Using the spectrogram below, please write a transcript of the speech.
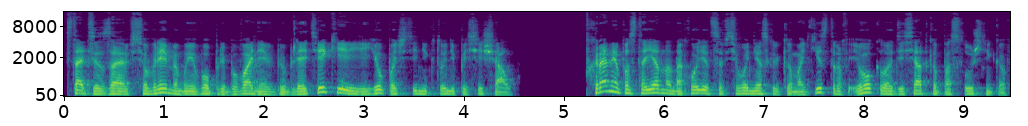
Кстати, за все время моего пребывания в библиотеке ее почти никто не посещал. В храме постоянно находится всего несколько магистров и около десятка послушников.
